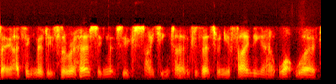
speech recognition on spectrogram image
say. I think that it's the rehearsing that's the exciting time because that's when you're finding out what works.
